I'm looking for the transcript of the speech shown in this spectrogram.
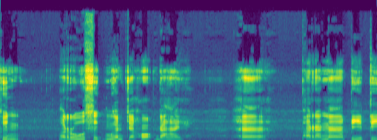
ขึ้น รู้สึกเหมือนจะเหาะได้ 5. พรณนาปีติ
